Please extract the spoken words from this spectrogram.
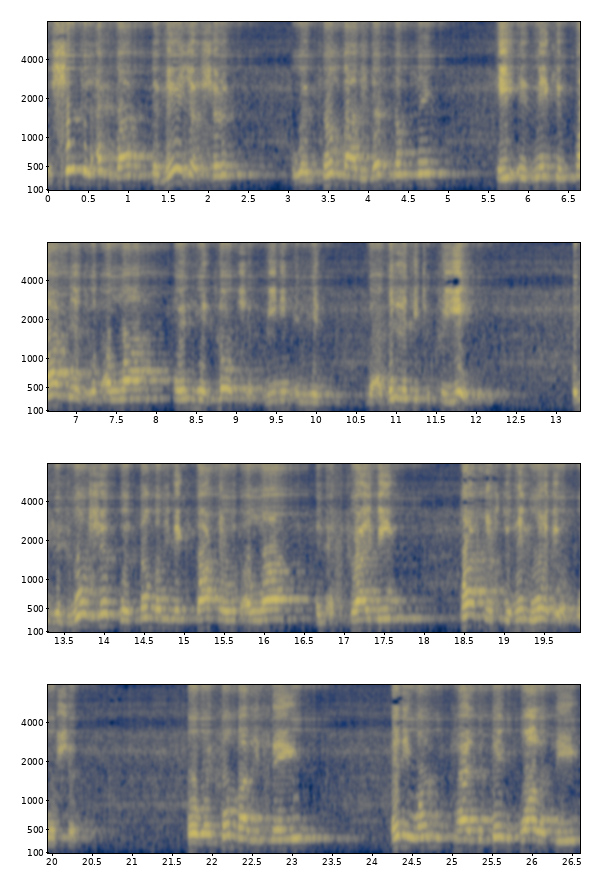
الشرك الأكبر, the major shirk, when somebody does something, he is making partners with Allah in his lordship, meaning in his the ability to create. In his worship, when somebody makes partner with Allah in ascribing partners to him worthy of worship. Or when somebody says anyone has the same quality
